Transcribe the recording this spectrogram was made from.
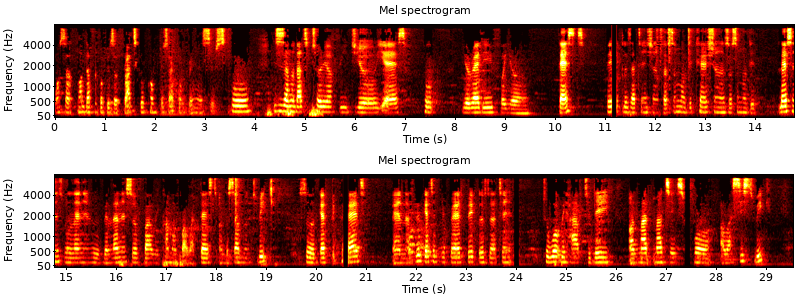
wonderful purpose of practical computer comprehensive school. This is another tutorial video. Yes hope you're ready for your test. Pay close attention because some of the questions or some of the lessons we're learning. We've been learning so far. We come up our test on the seventh week. So get prepared. And as we're getting prepared pay close attention to what we have today on mathematics for our sixth week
